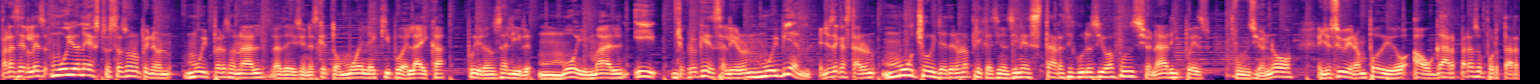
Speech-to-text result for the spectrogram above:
Para serles muy honesto, esta es una opinión muy personal. Las decisiones que tomó el equipo de Laika pudieron salir muy mal y yo creo que salieron muy bien. Ellos se gastaron mucho y ya tener una aplicación sin estar seguros si iba a funcionar y pues funcionó. Ellos se hubieran podido ahogar para soportar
